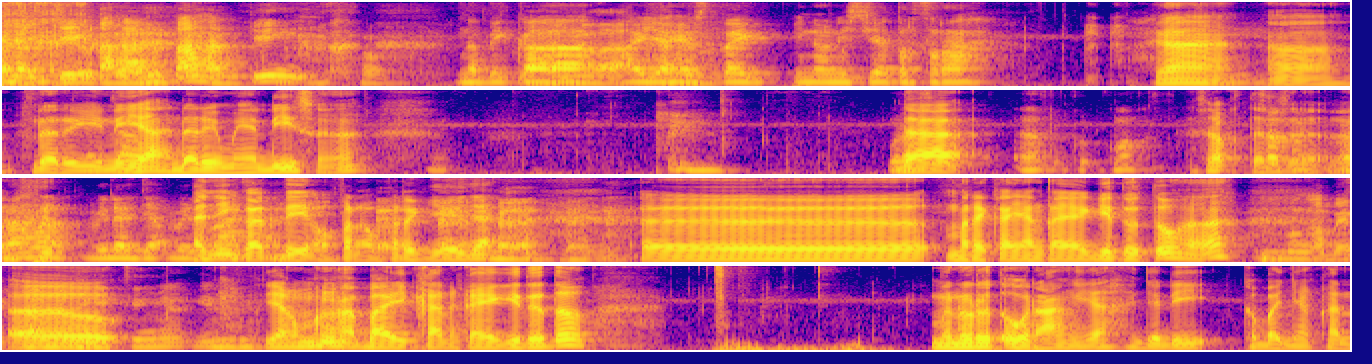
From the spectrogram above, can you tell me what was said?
king tahan tahan king Nepi ka aya hashtag Indonesia terserah. ya ah, dari ini ya dari medis eh. da? Sok terus Sok, Orang beda aja beda. anjing kok di oper oper gitu nya eh mereka yang kayak gitu tuh Eh, tadi kingnya yang mengabaikan kayak gitu tuh menurut orang ya jadi kebanyakan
